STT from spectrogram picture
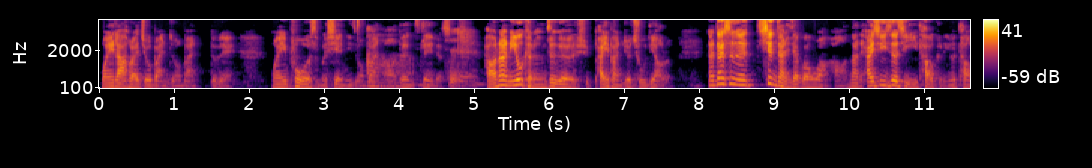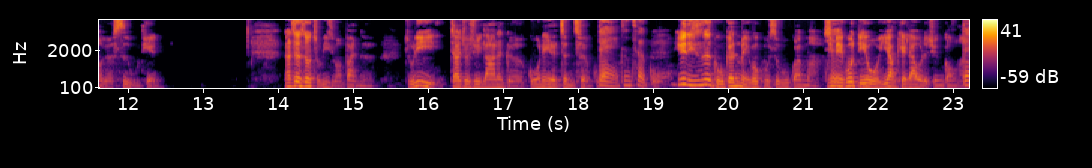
万一拉回来九百，你怎么办？对不对？万一破什么线，你怎么办？哦，哦，等等之类的。是。好，那你有可能这个盘一盘你就出掉了。那但是呢，现在你在观望，哈，那你 IC 设计一套可能又套个四五天。那这时候主力怎么办呢？主力他就去拉那个国内的政策股，对，政策股，因为你政策股跟美国股市无关嘛，你美国跌我一样可以拉我的军工啊，对。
